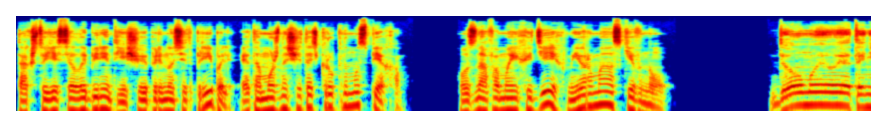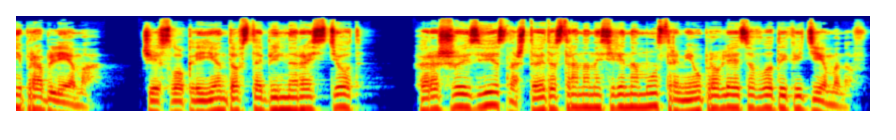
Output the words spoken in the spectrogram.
Так что если лабиринт еще и приносит прибыль, это можно считать крупным успехом. Узнав о моих идеях, Мьор Майлз кивнул. «Думаю, это не проблема. Число клиентов стабильно растет. Хорошо известно, что эта страна населена монстрами и управляется владыкой демонов.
